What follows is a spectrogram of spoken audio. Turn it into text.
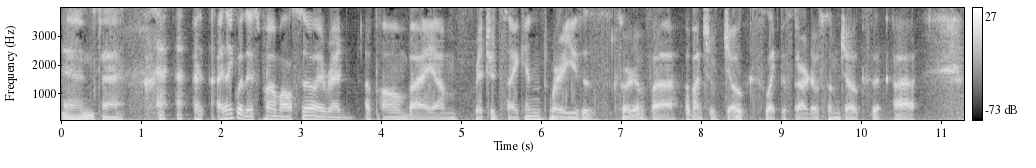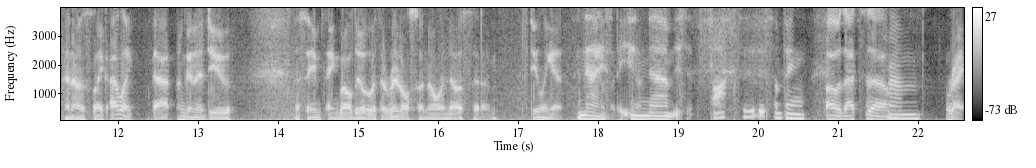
And uh, I, I think with this poem also, I read a poem by um, Richard Siken where he uses sort of uh, a bunch of jokes, like the start of some jokes. Uh, and I was like, I like that. I'm going to do the same thing, but I'll do it with a riddle so no one knows that I'm stealing it. nice. In um, is it Foxes? Something Oh, that's um, from right.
